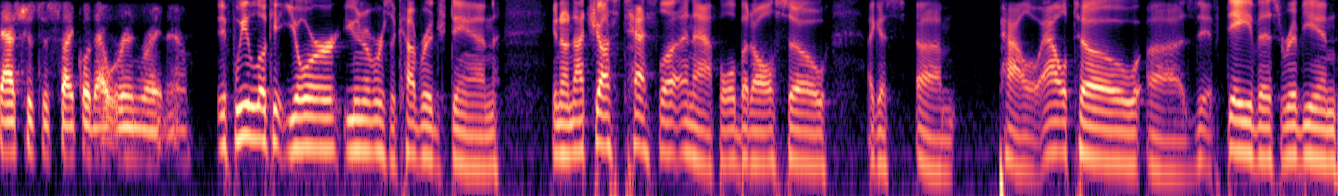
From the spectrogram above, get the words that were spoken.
That's just a cycle that we're in right now. If we look at your universe of coverage, Dan, you know, not just Tesla and Apple, but also, I guess, um, Palo Alto, uh, Ziff Davis, Rivian.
